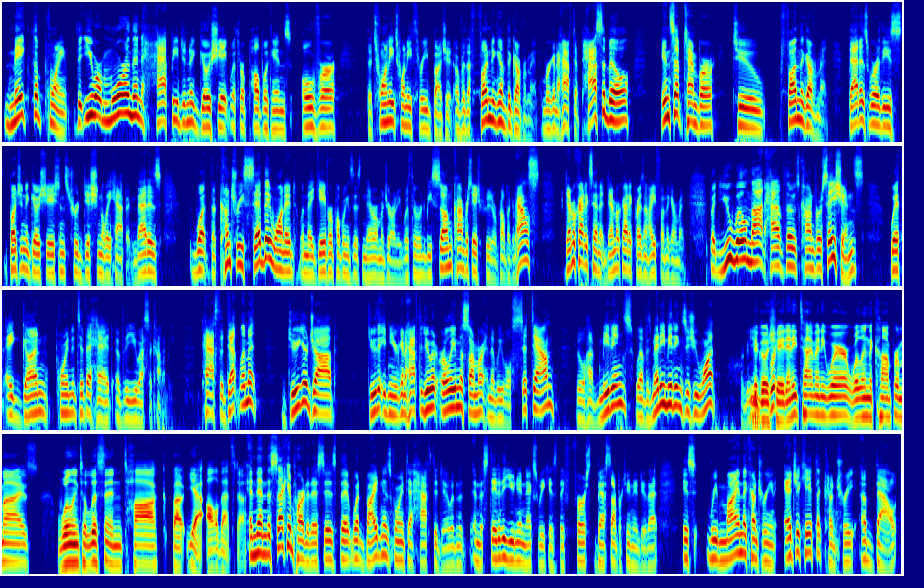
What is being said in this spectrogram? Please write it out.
make the point that you are more than happy to negotiate with Republicans over the 2023 budget, over the funding of the government. We're going to have to pass a bill in September to fund the government. That is where these budget negotiations traditionally happen. That is what the country said they wanted when they gave Republicans this narrow majority, was there to be some conversation between the Republican House, Democratic Senate, Democratic President, how you fund the government. But you will not have those conversations with a gun pointed to the head of the U.S. economy. Pass the debt limit, do your job, do that, and you're going to have to do it early in the summer, and then we will sit down, we will have meetings, we'll have as many meetings as you want. Negotiate anytime, anywhere, willing to compromise willing to listen, talk about, yeah, all that stuff. And then the second part of this is that what Biden is going to have to do, and the, and the State of the Union next week is the first best opportunity to do that, is remind the country and educate the country about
